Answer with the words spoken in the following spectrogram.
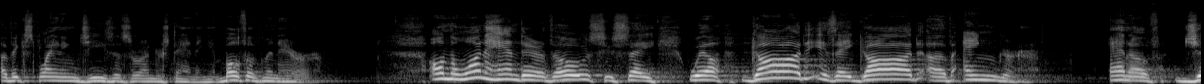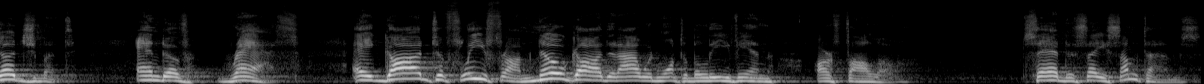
of explaining Jesus or understanding him, both of them in error. On the one hand, there are those who say, well, God is a God of anger and of judgment and of wrath, a God to flee from, no God that I would want to believe in or follow. Sad to say, sometimes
